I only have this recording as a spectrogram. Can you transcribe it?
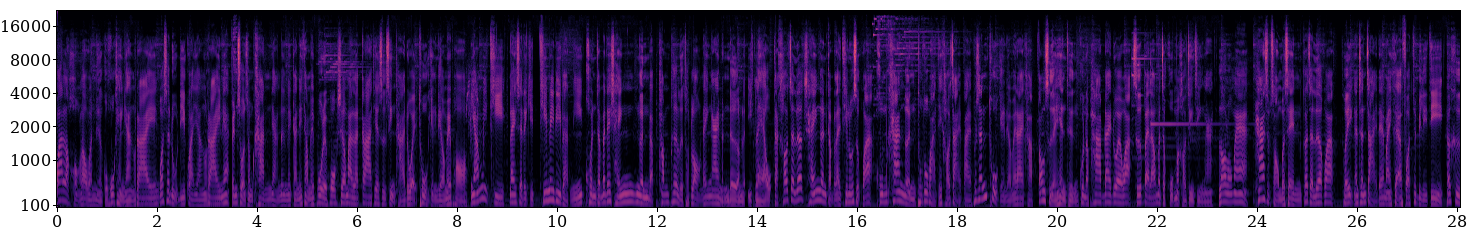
ว่าเราของเราอะเหนือกว่าคู่แข่งอย่างไร วัสดุดีกว่าอย่างไรเนี่ยเป็นส่วนสำคัญอย่างหนึ่งในการที่ทำให้ผู้บริโภคเชื่อมั่นและกล้าที่จะซื้อสินค้าด้วยถูกอย่างเดียวไม่พอ ย้ำอีกทีในเศรษฐกิจที่ไม่ดีแบบนี้คนจะไม่ได้ใช้เงินแบบพั่มเพื่อหรือทดลองได้ง่ายเหมือนเดิมอีกแล้ว แต่เขาจะเลือกใช้เงินกับอะไรที่รู้สึกว่าคุ้มค่าเงินทุกๆบาทที่เขาจ่ายไปเพราะฉะนั้นถูกอย่างเดียวไม่ได้ครับต้องสื่อให้เห็นถึงคุณภาพได้ด้วยว่า ซื้อไปแล้วมันจะคุ้มกับเขาจริงๆนะลองลงมา 52%ก็จะเลือกว่า เฮ้ย งั้นฉันจ่ายได้ไหมคือ affordability ก็คือ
